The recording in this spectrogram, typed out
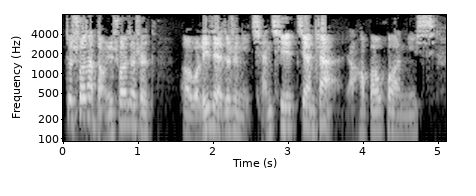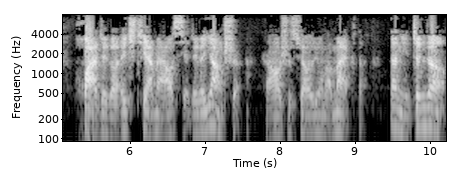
就说那等于说就是。呃，我理解就是你前期建站，然后包括你画这个 HTML 写这个样式，然后是需要用到 Mac 的。但你真正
